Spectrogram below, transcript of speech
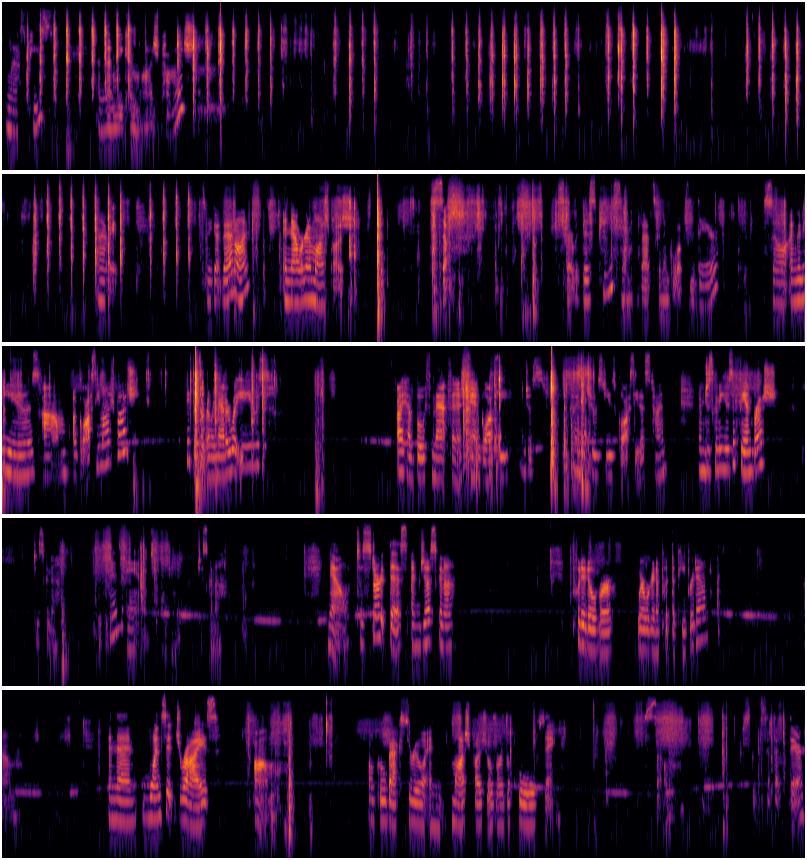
Last piece. And then we can Mod Podge. Alright. So we got that on. And now we're going to Mod Podge. So, start with this piece, and that's going to go up through there. So I'm going to use um, a glossy Mod Podge. It doesn't really matter what you use. I have both matte finish and glossy. I just kind of chose to use glossy this time. I'm just going to use a fan brush just gonna dip in and I'm just gonna now to start this I'm just gonna put it over where we're gonna put the paper down. Um, and then once it dries um, I'll go back through and Mod Podge over the whole thing there.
